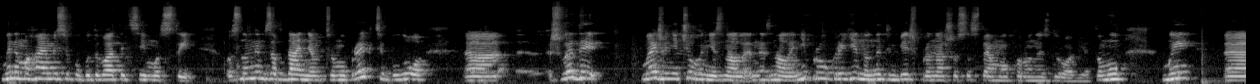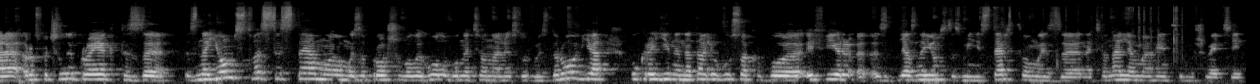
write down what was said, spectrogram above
Ми намагаємося побудувати ці мости. Основним завданням в цьому проєкті було е, шведи майже нічого не знали, не знали ні про Україну, ні тим більше про нашу систему охорони здоров'я. Тому ми е, розпочали проєкт з знайомства з системою. Ми запрошували голову Національної служби здоров'я України Наталю Гусак в ефір е, для знайомства з міністерствами, з національними агенціями Швеції.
